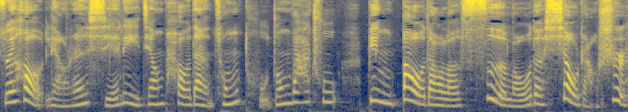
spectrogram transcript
随后，两人协力将炮弹从土中挖出，并抱到了四楼的校长室。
